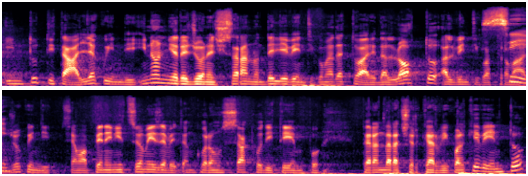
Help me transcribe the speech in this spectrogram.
c'è in tutta Italia, quindi in ogni regione ci saranno degli eventi, come ha detto Ari, dall'8 al 24 Sì. maggio, quindi siamo appena inizio mese, avete ancora un sacco di tempo per andare a cercarvi qualche evento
